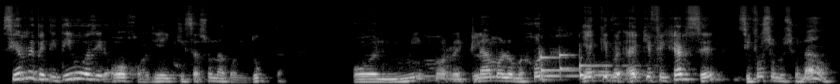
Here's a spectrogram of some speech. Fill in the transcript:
Si es repetitivo, decir, ojo, aquí hay quizás una conducta o el mismo reclamo a lo mejor, y hay que, hay que fijarse si fue solucionado,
